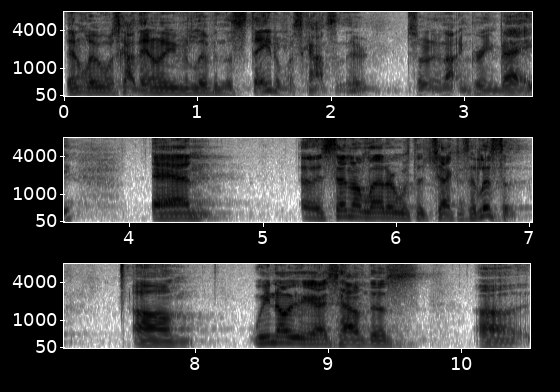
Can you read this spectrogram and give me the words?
They don't live in Wisconsin. They don't even live in the state of Wisconsin. They're certainly not in Green Bay. And they sent a letter with a check and said, listen, um, we know you guys have this uh,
